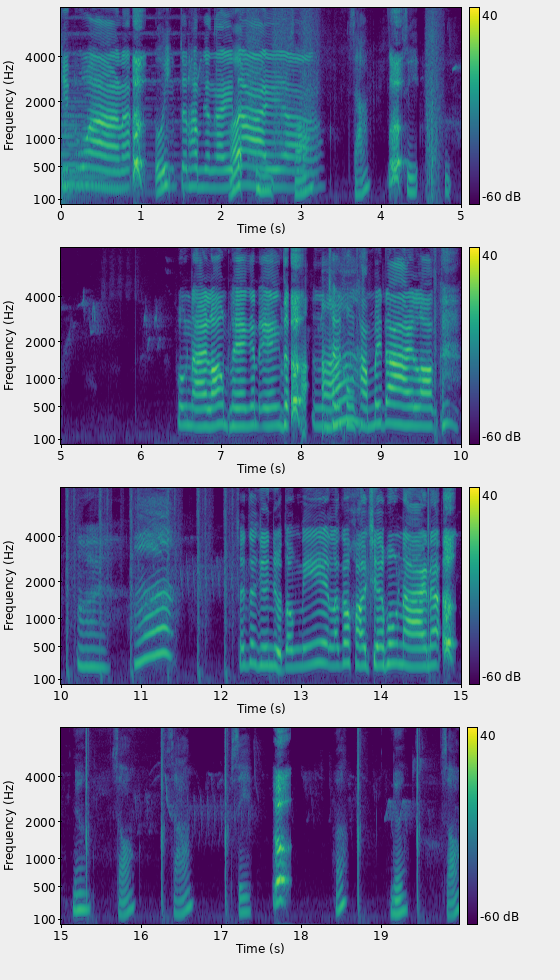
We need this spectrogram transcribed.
คิดว่านะ อุ๊ย จะทำยังไงเฮ้ยได้อะสอง สามสี่ พวกนายร้องเพลงกันเองเถอะอ๋อ ฉันคงทำไม่ได้หรอกเฮ้ยอ๋อฉันจะยืนอยู่ตรงนี้แล้วก็คอยเชียร์พวกนายนะหนึ่งสองสามสี่เอ้อ หนึ่ง สอง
